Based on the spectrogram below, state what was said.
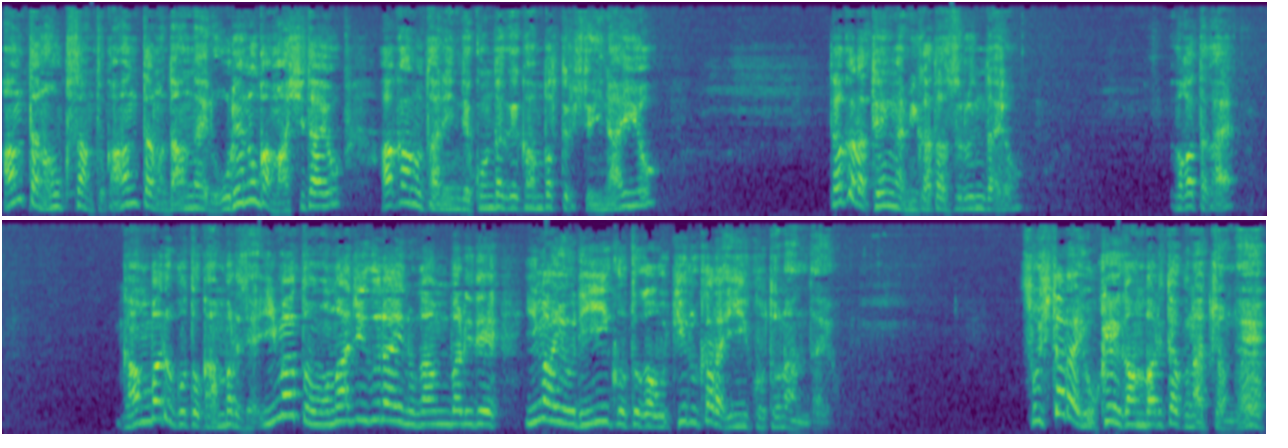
あんたの奥さんとかあんたの旦那より俺のがマシだよ。赤の他人でこんだけ頑張ってる人いないよ。だから天が味方するんだよ。わかったかい？頑張ること頑張るじゃん。今と同じぐらいの頑張りで、今よりいいことが起きるからいいことなんだよ。そしたら余計頑張りたくなっちゃうんだよ。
